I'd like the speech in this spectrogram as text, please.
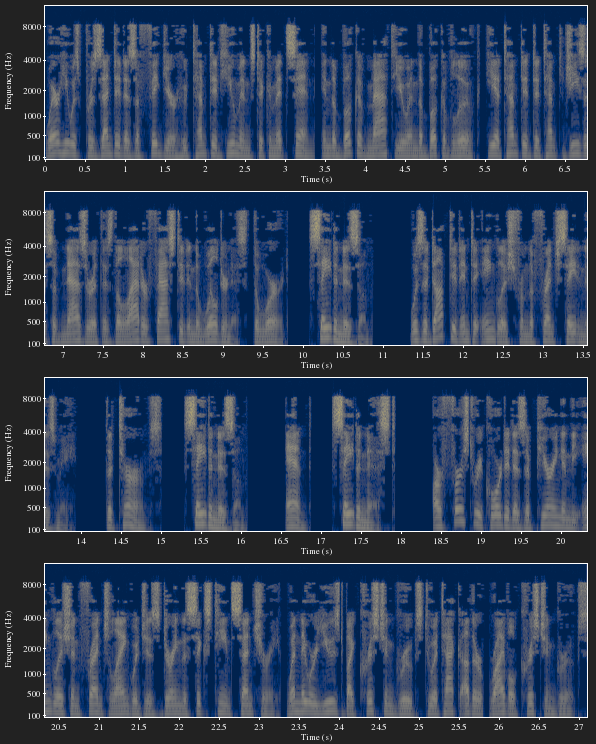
where he was presented as a figure who tempted humans to commit sin. In the Book of Matthew and the Book of Luke, he attempted to tempt Jesus of Nazareth as the latter fasted in the wilderness. The word Satanism was adopted into English from the French satanisme. The terms Satanism and Satanist are first recorded as appearing in the English and French languages during the 16th century, when they were used by Christian groups to attack other, rival Christian groups.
